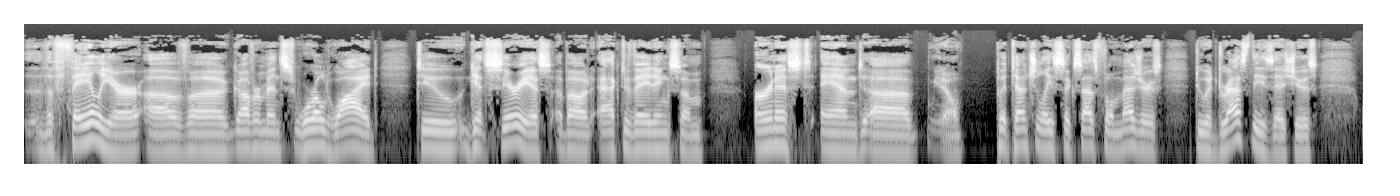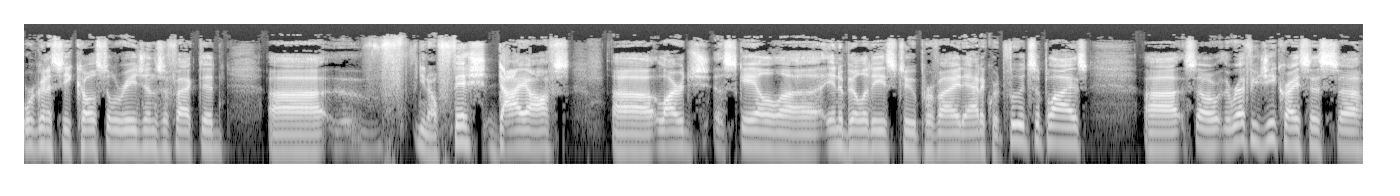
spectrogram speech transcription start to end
the failure of uh, governments worldwide to get serious about activating some earnest and uh, you know potentially successful measures to address these issues. We're going to see coastal regions affected, uh, f- you know, fish die-offs, uh, large-scale uh, inabilities to provide adequate food supplies. Uh, so the refugee crisis uh,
